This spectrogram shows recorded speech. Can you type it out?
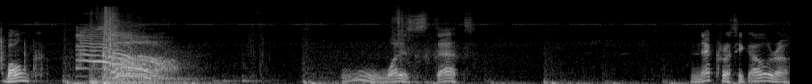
Bonk. Ooh, what is that? Necrotic aura.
